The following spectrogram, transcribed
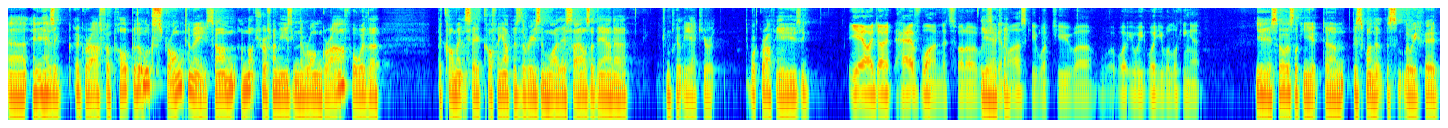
uh, and it has a, a, graph for pulp, but it looks strong to me. So I'm I'm not sure if I'm using the wrong graph or whether the comments they're coughing up is the reason why their sales are down are completely accurate. What graph are you using? Yeah, I don't have one. That's what I was yeah, okay. going to ask you. What you uh, what you what you were looking at? Yeah, so I was looking at um, this one at the St. Louis Fed,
